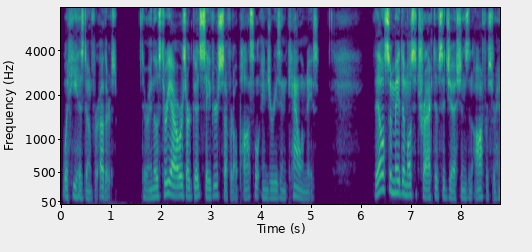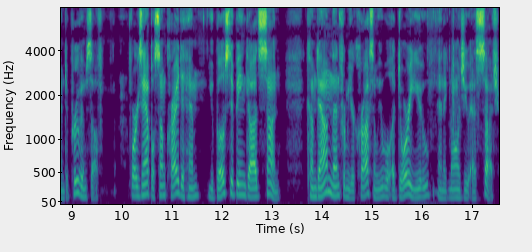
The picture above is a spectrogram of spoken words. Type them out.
what he has done for others. During those three hours, our good Savior suffered all possible injuries and calumnies. They also made the most attractive suggestions and offers for him to prove himself. For example, some cried to him, You boast of being God's Son. Come down then from your cross, and we will adore you and acknowledge you as such.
